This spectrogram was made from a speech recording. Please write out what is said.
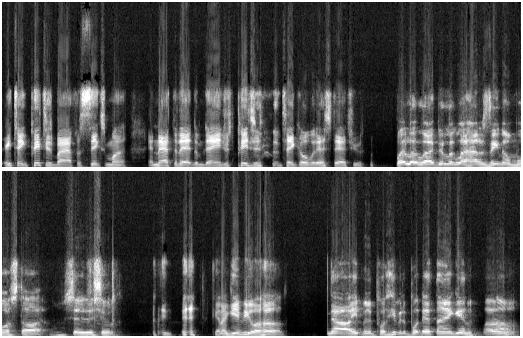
They take pictures by it for six months, and after that, them dangerous pigeons take over that statue. But it look like they look like how the Xenomorph start. Shit, this shit. Can I give you a hug? Nah, he finna put he finna put that thing in him. Hold on.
